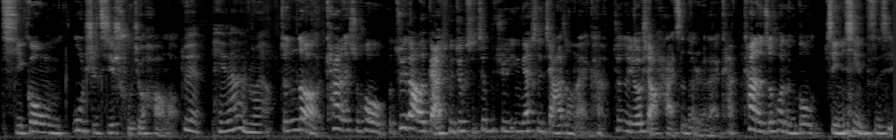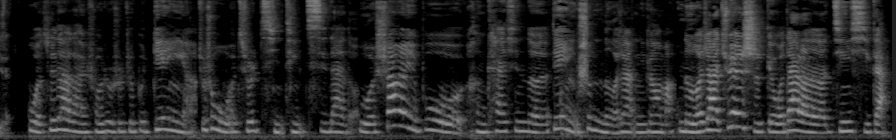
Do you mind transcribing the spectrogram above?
提供物质基础就好了。对，陪伴很重要。真的看的时候，我最大的感受就是这部剧应该是家长来看，就是有小孩子的人来看，看之后能够警醒自己。我最大的感受就是这部电影啊，就是我其实挺挺期待的。我上一部很开心的电影是哪吒，你知道吗？哪吒确实给我带来了惊喜感，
